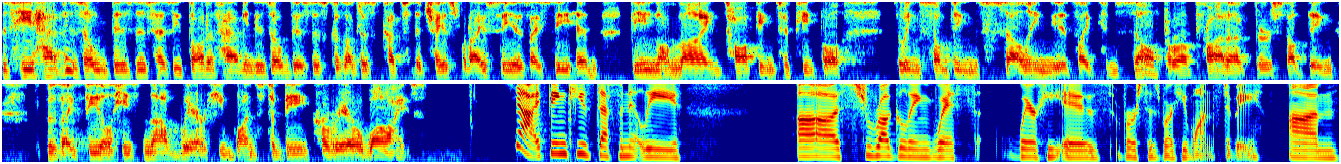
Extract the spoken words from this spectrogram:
does he have his own business? Has he thought of having his own business? Because i'll just cut to the chase. What i see is i see him being online talking to people doing something selling it's like himself or a product or something because I feel he's not where he wants to be career wise. Yeah, I think he's definitely uh struggling with where he is versus where he wants to be. Um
